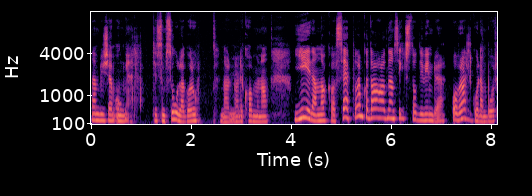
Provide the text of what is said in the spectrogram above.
de bryr seg om unger. Til som sola går opp når, når det kommer noen. Gi dem noe å se på dem, da hadde de sikkert stått i vinduet overalt hvor de bor,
